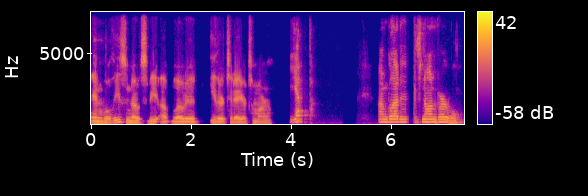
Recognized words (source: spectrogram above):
And will these notes be uploaded either today or tomorrow? Yep. I'm glad it's nonverbal.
